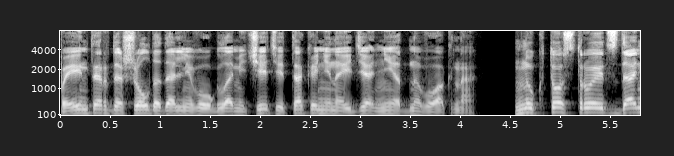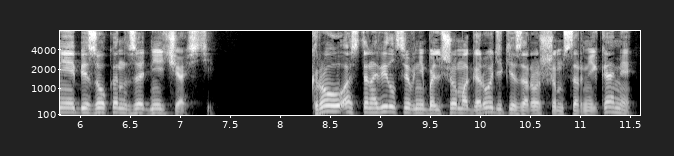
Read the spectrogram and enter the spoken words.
Пейнтер дошел до дальнего угла мечети, так и не найдя ни одного окна. Ну кто строит здание без окон в задней части? Кроу остановился в небольшом огородике, заросшем сорняками,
